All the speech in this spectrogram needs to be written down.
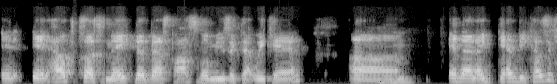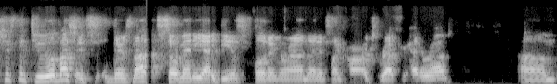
it it helps us make the best possible music that we can. Um, Mhm. and then again because it's just the two of us it's there's not so many ideas floating around that it's like hard to wrap your head around um,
